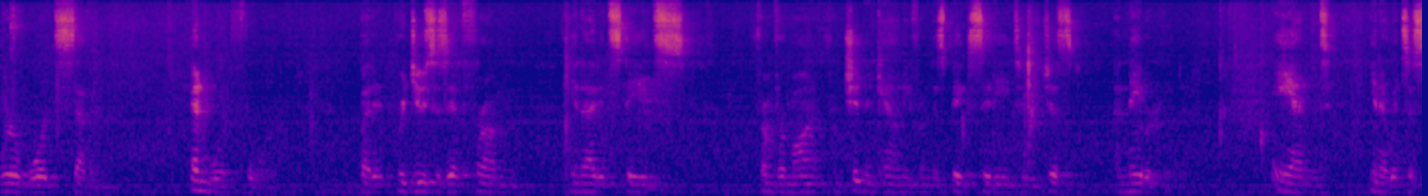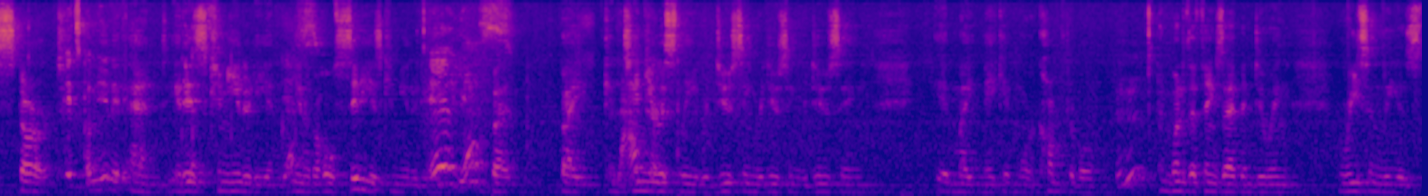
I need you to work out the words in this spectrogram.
We're Ward seven and Ward four, but it reduces it from United States, from Vermont, from Chittenden County, from this big city to just a neighborhood. And, you know, it's a start. It's community. And it is community, and, you know, the whole city is community. Oh, yes. But by continuously reducing, reducing, reducing, it might make it more comfortable. Mhm. And one of the things I've been doing recently is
